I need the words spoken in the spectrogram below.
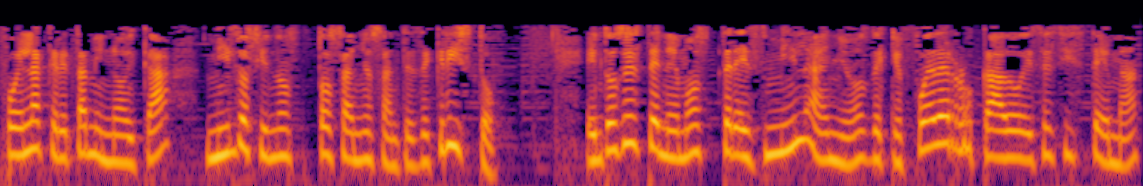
fue en la Creta minoica 1200 años antes de Cristo. Entonces tenemos 3.000 años de que fue derrocado ese sistema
